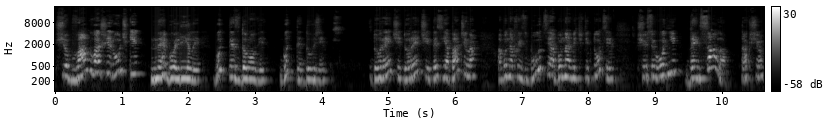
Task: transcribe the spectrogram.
Щоб вам ваші ручки не боліли. Будьте здорові, будьте дужі. До речі, до речі, десь я бачила або на Фейсбуці, або навіть в Тіктоці, що сьогодні день сала. Так що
